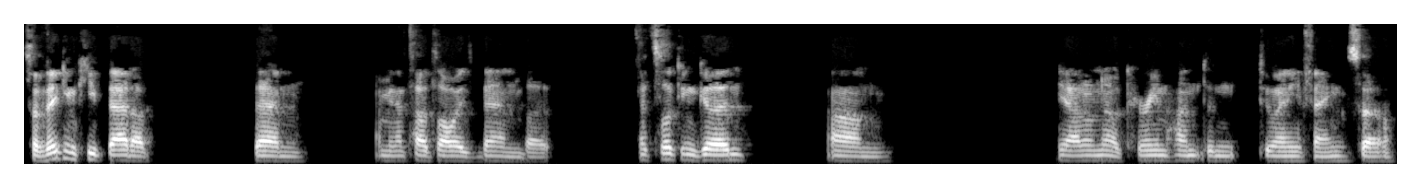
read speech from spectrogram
So if they can keep that up, then I mean, that's how it's always been, but it's looking good. Um yeah, I don't know. Kareem Hunt didn't do anything, so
